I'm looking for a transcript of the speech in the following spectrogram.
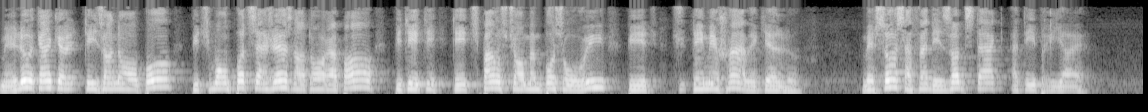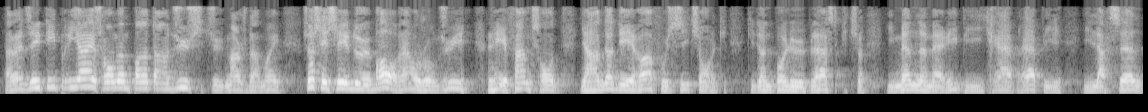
Mais là, quand que t'es en as pas, puis tu montes pas de sagesse dans ton rapport, puis tu penses qu'ils même pas sauvés, puis tu es méchant avec elle. Là. Mais ça, ça fait des obstacles à tes prières. Ça veut dire tes prières seront même pas entendues si tu marches de main. Ça, c'est ces deux bords. Hein. Aujourd'hui, les femmes sont... Il y en a des rofs aussi qui sont qui, donnent pas leur place, puis ils mènent le mari, puis ils crient après, puis ils l'harcèlent.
